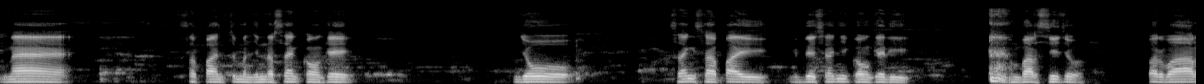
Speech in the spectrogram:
ਮੈਂ ਸਰਪੰਚ ਮਨਜਿੰਦਰ ਸਿੰਘ ਕੌਂਕੇ ਜੋ ਸਿੰਘ ਸਾਹਿਬ ਭਾਈ ਗੁਰਦੇਵ ਸਿੰਘ ਜੀ ਕੌਂਕੇ ਦੀ ਬਰਸੀ ਚ ਪਰਿਵਾਰ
